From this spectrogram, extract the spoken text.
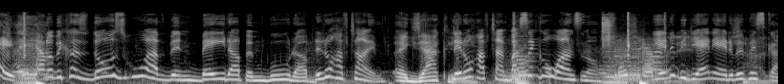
Hey! No, because those who have been bait up and booed up, they don't have time. Exactly. They don't have time. But single ones, no. You need be the any the piska.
